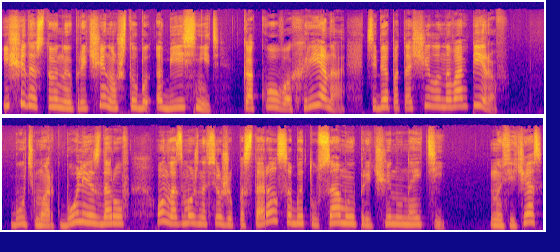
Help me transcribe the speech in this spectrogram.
ищи достойную причину, чтобы объяснить, какого хрена тебя потащило на вампиров?» Будь Марк более здоров, он, возможно, все же постарался бы ту самую причину найти. Но сейчас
